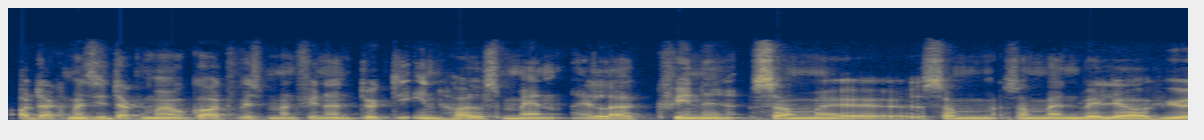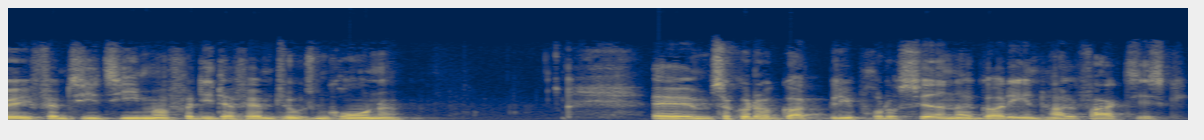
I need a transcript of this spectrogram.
og der kan man sige, der kan man jo godt, hvis man finder en dygtig indholdsmand eller kvinde, som, øh, som, som man vælger at hyre i 5-10 timer for de der 5.000 kroner, øh, så kunne der godt blive produceret noget godt indhold faktisk.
